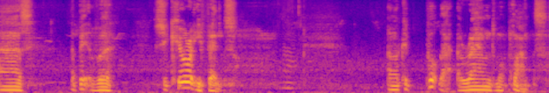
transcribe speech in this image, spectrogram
as a bit of a security fence. And I could put that around my plants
